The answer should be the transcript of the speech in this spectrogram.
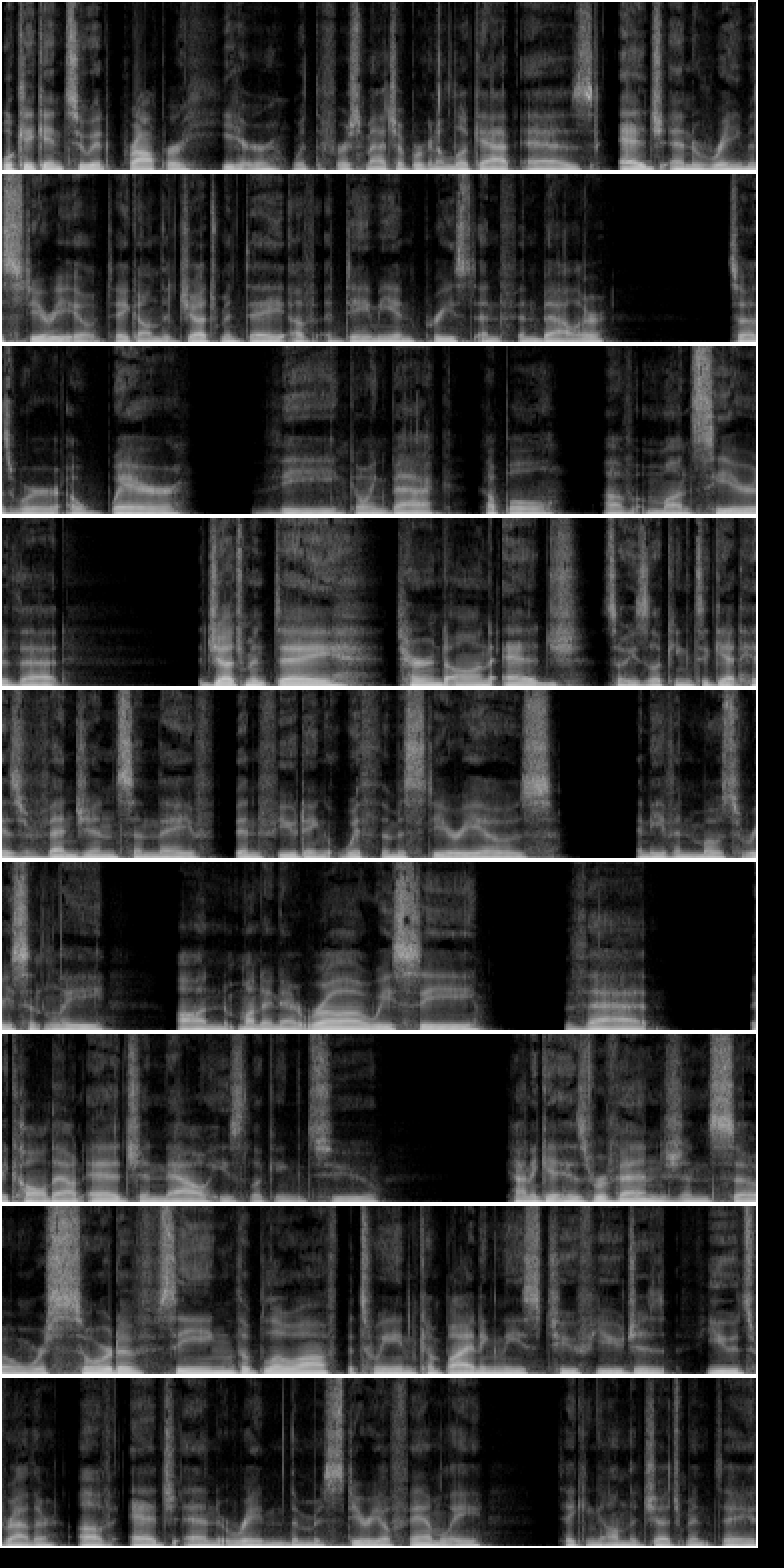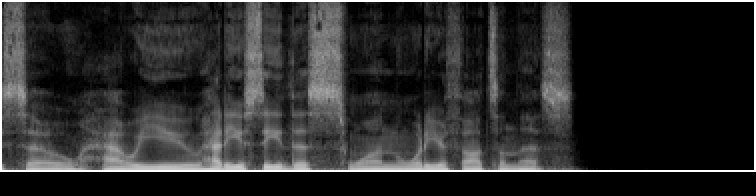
we'll kick into it proper here with the first matchup we're going to look at as Edge and Rey Mysterio take on the Judgment Day of Damian Priest and Finn Balor. So as we're aware, the going back couple of months here that the Judgment Day turned on Edge, so he's looking to get his vengeance, and they've been feuding with the Mysterios. And even most recently on Monday Night Raw, we see that they called out Edge, and now he's looking to kind of get his revenge. And so we're sort of seeing the blow off between combining these two feuds, feuds rather, of Edge and Rey, the Mysterio family taking on the Judgment Day. So how are you? How do you see this one? What are your thoughts on this?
